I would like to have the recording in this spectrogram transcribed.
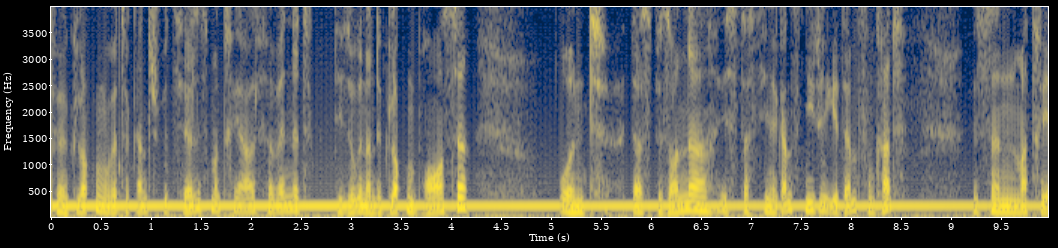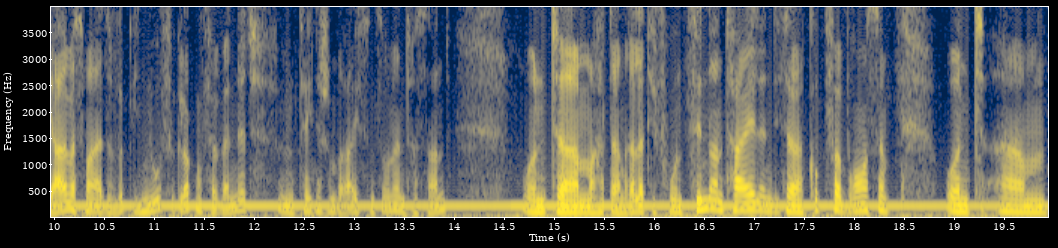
Für Glocken wird ein ganz spezielles Material verwendet, die sogenannte Glockenbronze. Und das Besondere ist, dass die eine ganz niedrige Dämpfung hat. Ist ein Material, was man also wirklich nur für Glocken verwendet. Im technischen Bereich sind es uninteressant. Und man hat da einen relativ hohen Zinnanteil in dieser Kupferbronze. Und ähm,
